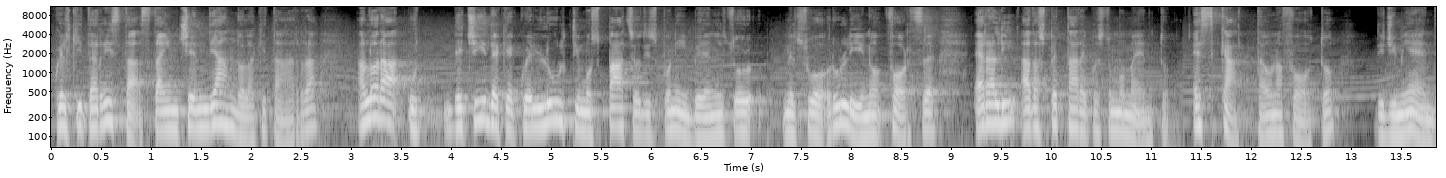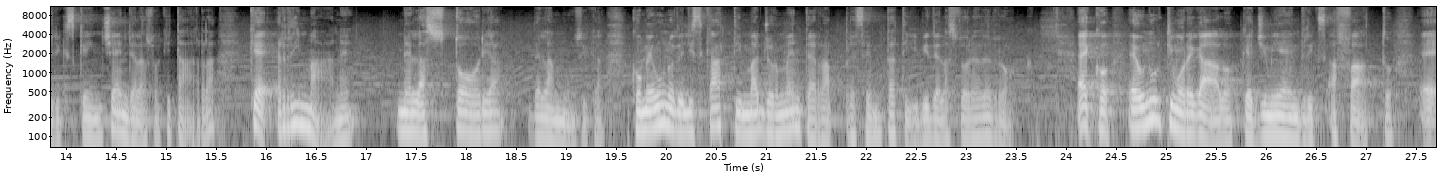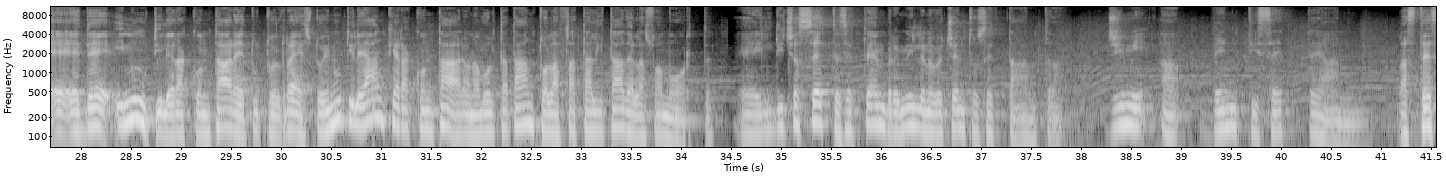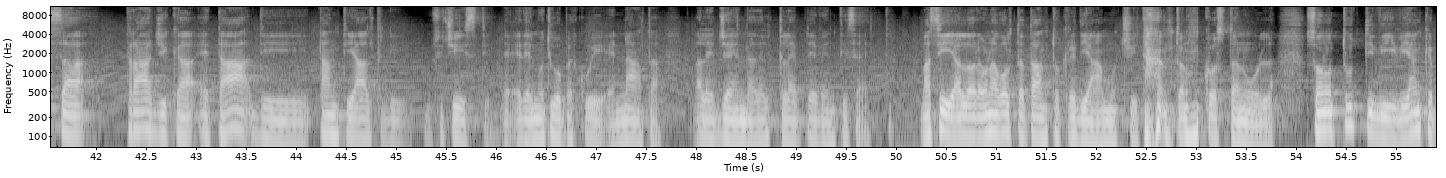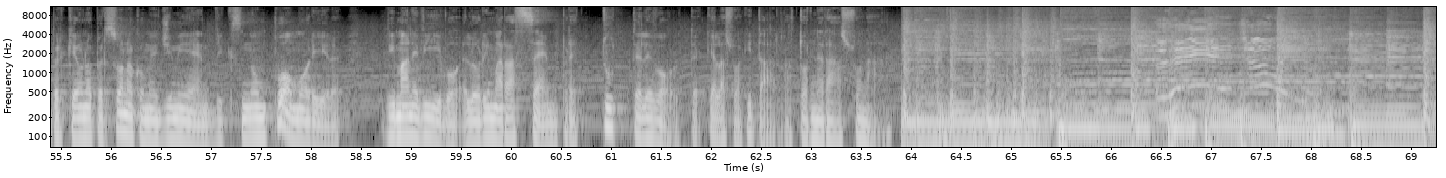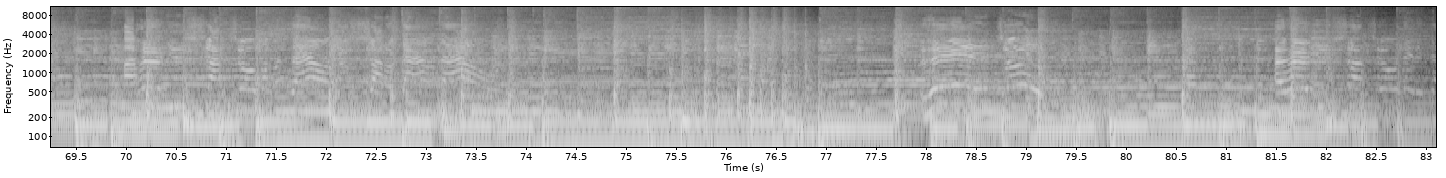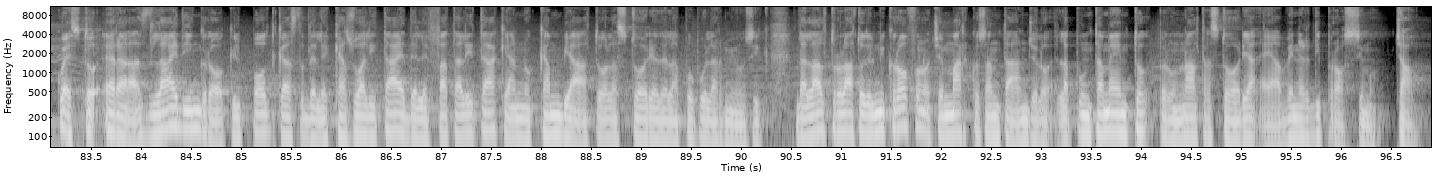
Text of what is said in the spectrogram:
quel chitarrista sta incendiando la chitarra, allora decide che quell'ultimo spazio disponibile nel suo, nel suo rullino forse era lì ad aspettare questo momento e scatta una foto di Jimi Hendrix che incendia la sua chitarra, che rimane nella storia della musica, come uno degli scatti maggiormente rappresentativi della storia del rock. Ecco, è un ultimo regalo che Jimi Hendrix ha fatto ed è inutile raccontare tutto il resto, è inutile anche raccontare una volta tanto la fatalità della sua morte. È il 17 settembre 1970, Jimmy ha 27 anni, la stessa tragica età di tanti altri musicisti ed è il motivo per cui è nata la leggenda del Club dei 27. Ma sì, allora una volta tanto crediamoci, tanto non costa nulla. Sono tutti vivi anche perché una persona come Jimi Hendrix non può morire, rimane vivo e lo rimarrà sempre, tutte le volte che la sua chitarra tornerà a suonare. Questo era Sliding Rock, il podcast delle casualità e delle fatalità che hanno cambiato la storia della popular music. Dall'altro lato del microfono c'è Marco Sant'Angelo l'appuntamento per un'altra storia è a venerdì prossimo. Ciao!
